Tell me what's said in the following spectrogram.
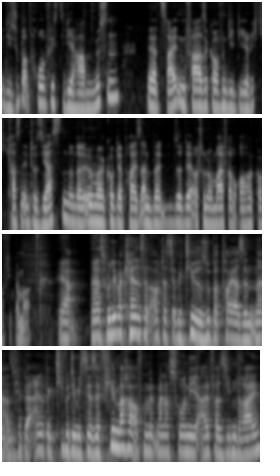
die Superprofis, die die haben müssen. In der zweiten Phase kaufen die die richtig krassen Enthusiasten und dann irgendwann kommt der Preis an, bei so der Otto-Normalverbraucher kauft die Kamera. Ja, das Problem bei Canon ist halt auch, dass die Objektive so super teuer sind. Ne? Also ich habe ja ein Objektiv, mit dem ich sehr, sehr viel mache, auch mit meiner Sony Alpha 7 III.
